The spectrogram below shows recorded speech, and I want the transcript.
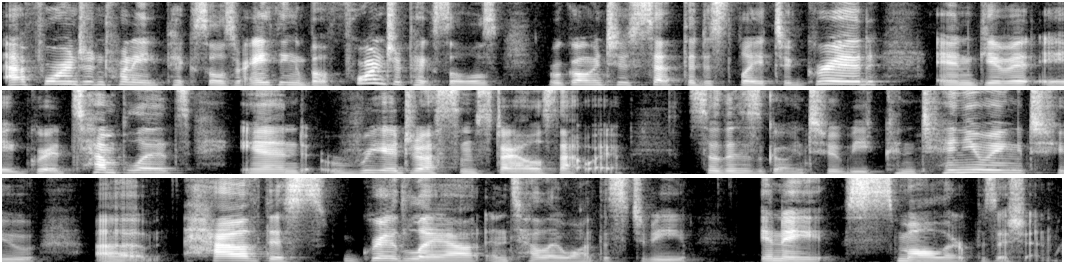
At 428 pixels or anything above 400 pixels, we're going to set the display to grid and give it a grid template and readjust some styles that way. So this is going to be continuing to uh, have this grid layout until I want this to be in a smaller position.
